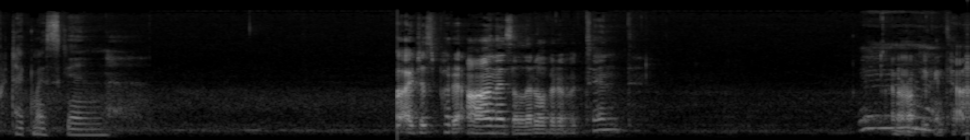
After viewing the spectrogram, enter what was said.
protect my skin. I just put it on. There's a little bit of a tint. I don't know if you can tell.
